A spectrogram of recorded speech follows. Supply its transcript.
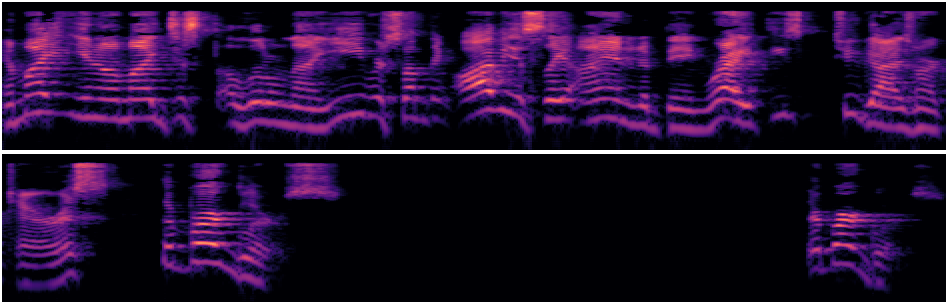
Am I, you know, am I just a little naive or something? Obviously, I ended up being right. These two guys aren't terrorists, they're burglars. They're burglars.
